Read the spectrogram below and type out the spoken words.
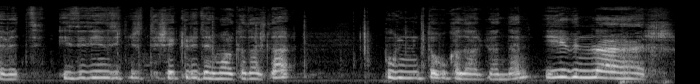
Evet. izlediğiniz için teşekkür ederim arkadaşlar. Bugünlük de bu kadar benden. İyi günler.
